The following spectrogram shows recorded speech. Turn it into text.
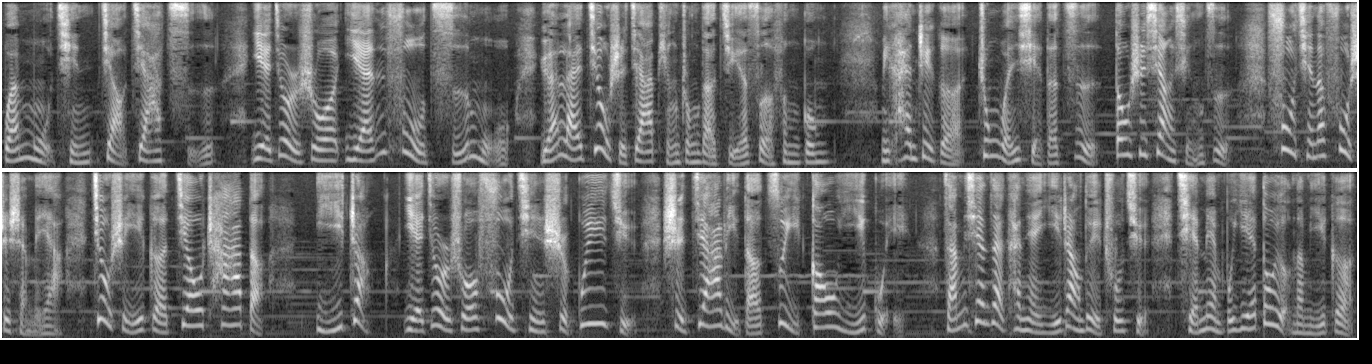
管母亲叫家慈，也就是说严父慈母，原来就是家庭中的角色分工。你看这个中文写的字都是象形字，父亲的父是什么呀？就是一个交叉的仪仗，也就是说父亲是规矩，是家里的最高仪轨。咱们现在看见仪仗队出去，前面不也都有那么一个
